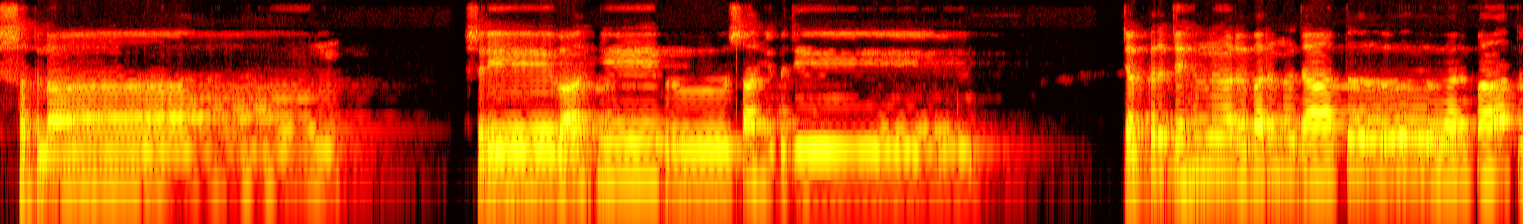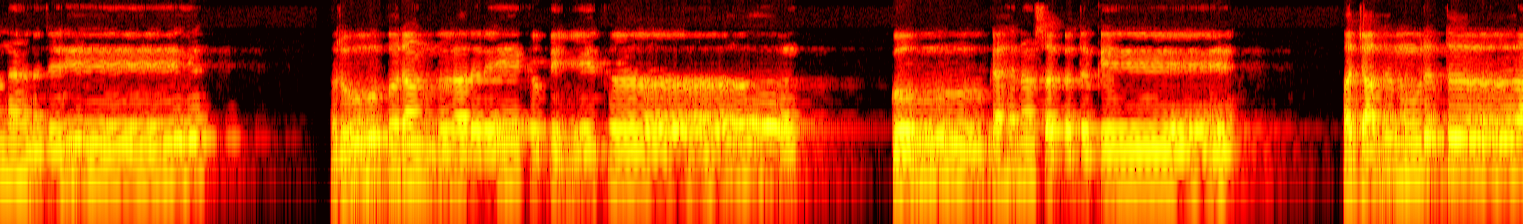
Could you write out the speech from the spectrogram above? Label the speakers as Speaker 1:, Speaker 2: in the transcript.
Speaker 1: ਸਤਨਾਮ। ਸ੍ਰੀ ਵਾਹਿਗੁਰੂ ਸਾਹਿਬ ਜੀ। ਚੱਕਰ ਚਿਹਨ ਅਰ ਬਰਨ ਜਾਤ, ਅਰ ਪਾਤ ਨਹਿਨ ਜੇ ਰੂਪ ਰੰਗ ਅਰ ਰੇਖ ਭੇਖ। ਕੋ ਕਹਿ ਨ ਸਕਤ ਕੇ। ਅਚਲ ਮੂਰਤ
